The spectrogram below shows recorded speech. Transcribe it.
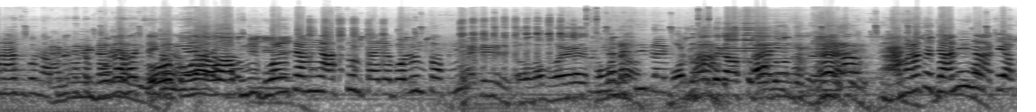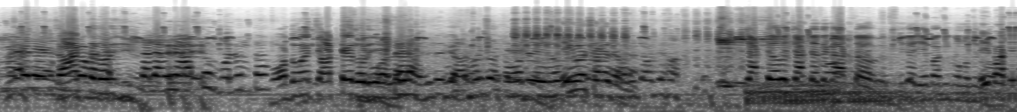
আর আসব না। আপনাকে তো বলা হচ্ছে। আপনি বলতে আমি আসতুম তাইলে বলুন তো আপনি। হয়ে গেছে খবর না বর্ধমান থেকে আসতো বর্ধমান থেকে। আমরা তো জানি না কি আপনাদের চারটে ধরেছি। তাহলে আমি আসতুম বলুন তো। বর্ধমানে চারটে ধরেছি। এইগুলো ছাড়া যাবে চারটে। হবে চারটে থেকে আটটা হবে। ঠিক আছে এ বাকি কোনোদিন এই পাখি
